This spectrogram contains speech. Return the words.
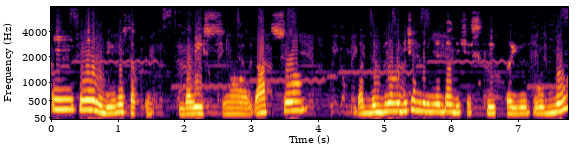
E che volevo dire questo è bravissimo ragazzo dal 29 dicembre 2012 è iscritto a youtube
